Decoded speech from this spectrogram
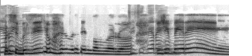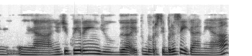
piring. Bersih-bersih cuman bersihin kompor doang. Cuci piring. Nyuci piring, ya nyuci piring juga itu bersih-bersih kan ya.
